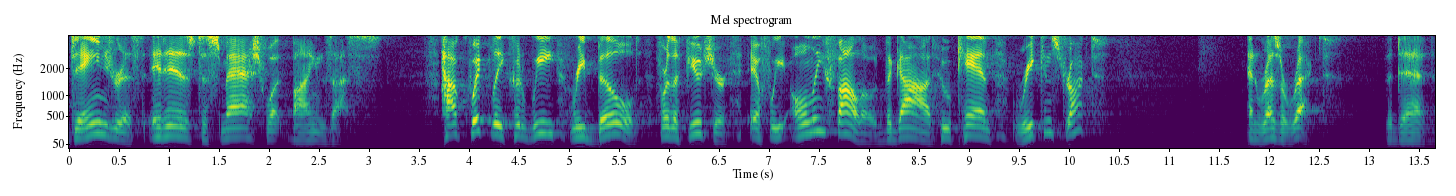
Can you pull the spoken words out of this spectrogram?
dangerous it is to smash what binds us. How quickly could we rebuild for the future if we only followed the God who can reconstruct and resurrect the dead?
